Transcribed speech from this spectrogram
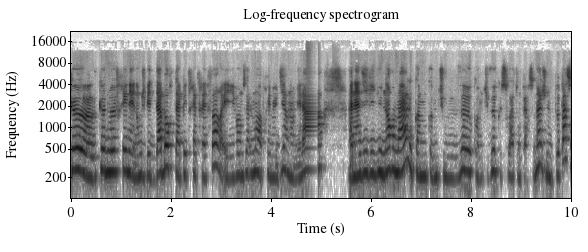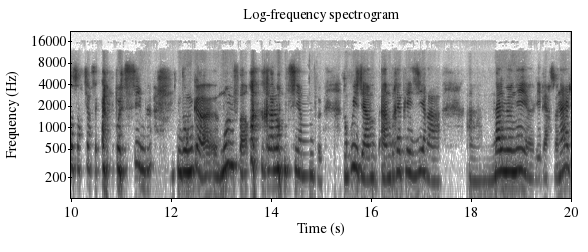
que, que de me freiner. Donc, je vais d'abord taper très, très fort et éventuellement après me dire, non, mais là, un individu normal, comme, comme tu le veux, comme tu veux que soit ton personnage, ne peut pas s'en sortir, c'est impossible. Donc, euh, moins fort, ralentis un peu. Donc, oui, j'ai un, vrai plaisir à, malmener euh, les personnages,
